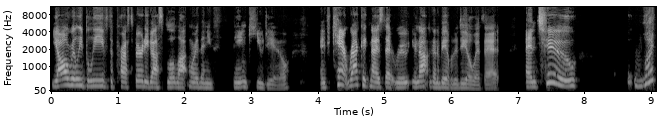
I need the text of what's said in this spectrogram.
y'all really believe the prosperity gospel a lot more than you think you do. And if you can't recognize that root, you're not going to be able to deal with it. And two, what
